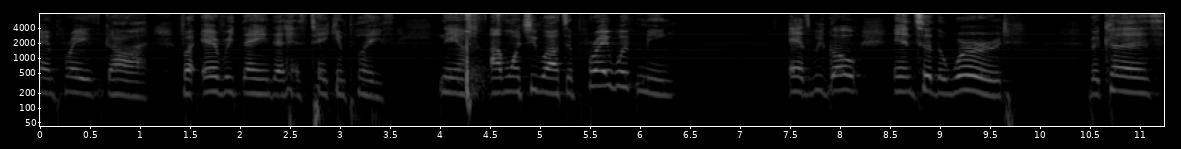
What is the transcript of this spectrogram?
and praise God for everything that has taken place. Now, I want you all to pray with me as we go into the Word because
